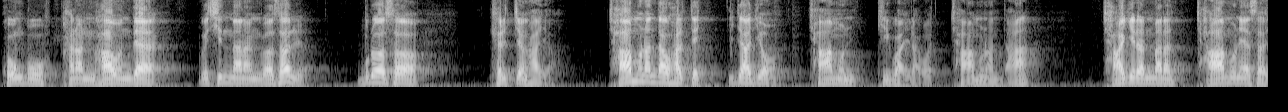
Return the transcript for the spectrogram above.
공부하는 가운데 의심나는 것을 물어서 결정하여 자문한다고 할 때 이자죠. 자문 기관이라고 자문한다. 자기란 말은 자문해서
